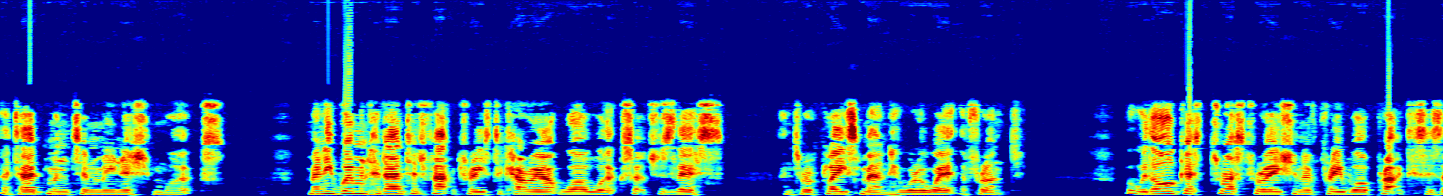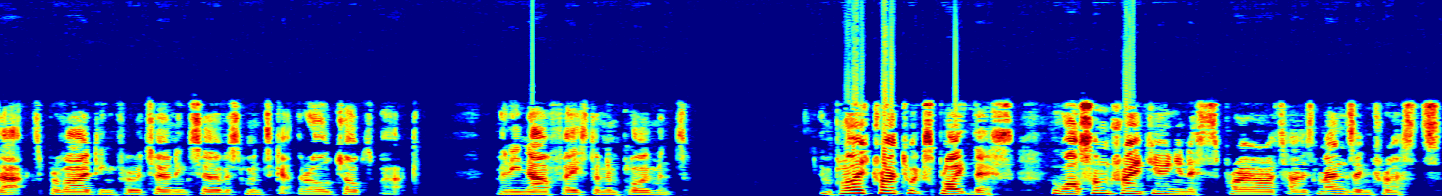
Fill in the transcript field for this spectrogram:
at Edmonton Munition Works. Many women had entered factories to carry out war work such as this, and to replace men who were away at the front. But with August's restoration of Pre-War Practices Act providing for returning servicemen to get their old jobs back, many now faced unemployment. Employers tried to exploit this, but while some trade unionists prioritised men's interests,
